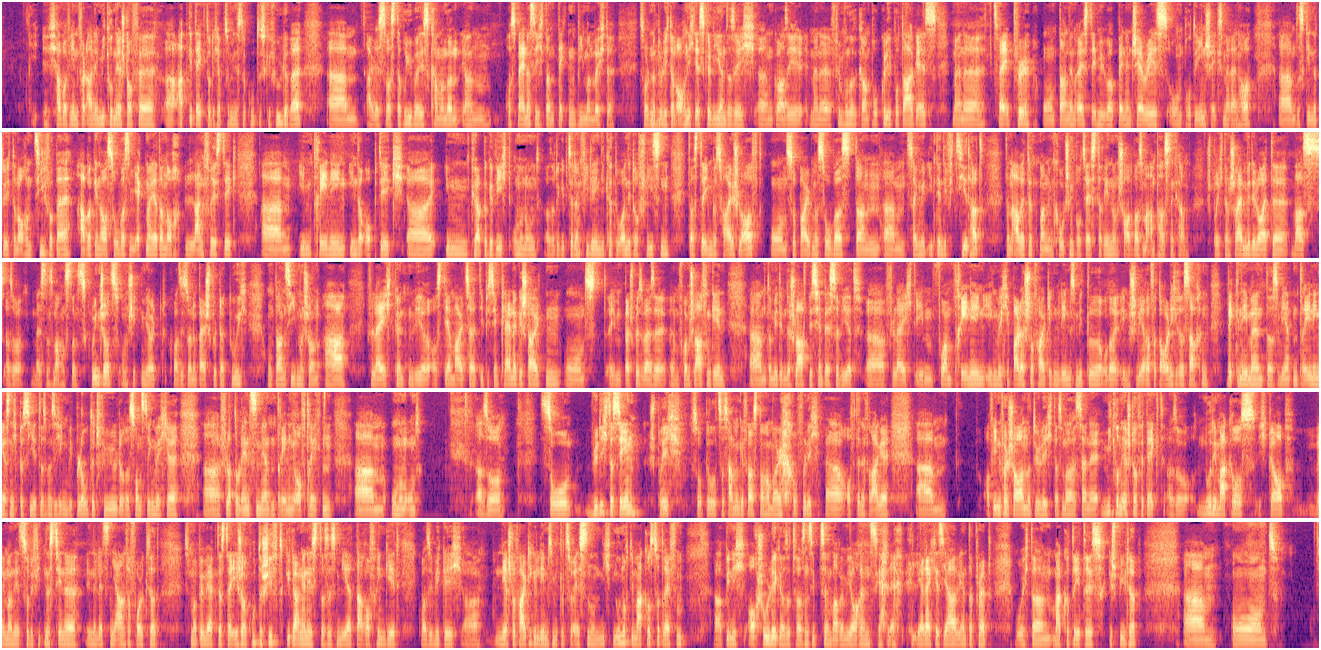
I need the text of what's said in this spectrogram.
ich habe auf jeden Fall alle Mikronährstoffe äh, abgedeckt oder ich habe zumindest ein gutes Gefühl dabei. Ähm, alles, was darüber ist, kann man dann ähm, aus meiner Sicht dann decken, wie man möchte. Soll mhm. natürlich dann auch nicht eskalieren, dass ich ähm, quasi meine 500 Gramm Brokkoli pro Tag esse, meine zwei Äpfel und dann den Rest eben über Ben Jerry's und Proteinshakes mehr reinhau. Ähm, das geht natürlich dann auch am Ziel vorbei. Aber genau sowas merkt man ja dann auch langfristig ähm, im Training, in der Optik, äh, im Körpergewicht und und und. Also da gibt's ja dann viele Indikatoren, die darauf schließen, dass da irgendwas falsch läuft. Und sobald man sowas dann, ähm, sagen wir, identifiziert hat, dann arbeitet man im Coaching-Prozess darin und schaut, was man anpassen kann. Sprich, dann schreiben mir die Leute was, also meistens machen es dann Screenshots und schicken mir halt quasi so einen Beispieltag durch und dann sieht man schon, aha, vielleicht könnten wir aus der Mahlzeit die bisschen kleiner gestalten und eben beispielsweise ähm, vor dem Schlafen gehen, ähm, damit eben der Schlaf bisschen besser wird, äh, vielleicht eben vorm Training irgendwelche ballaststoffhaltigen Lebensmittel oder eben schwerer verdaulichere Sachen wegnehmen, dass während dem Training es nicht passiert, dass man sich irgendwie bloated fühlt oder sonst irgendwelche äh, Flatulenzen während dem Training auftreten ähm, und und und. Also so würde ich das sehen, sprich so ein bisschen zusammengefasst noch einmal hoffentlich äh, auf deine Frage. Ähm, auf jeden Fall schauen natürlich, dass man seine Mikronährstoffe deckt, also nur die Makros. Ich glaube, wenn man jetzt so die Fitnessszene in den letzten Jahren verfolgt hat, ist man bemerkt, dass da eh schon ein guter Shift gegangen ist, dass es mehr darauf hingeht, quasi wirklich äh, nährstoffhaltige Lebensmittel zu essen und nicht nur noch die Makros zu treffen. Äh, bin ich auch schuldig. Also 2017 war bei mir auch ein sehr lehr lehrreiches Jahr während der Prep, wo ich dann Makro Tetris gespielt habe. Ähm, und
